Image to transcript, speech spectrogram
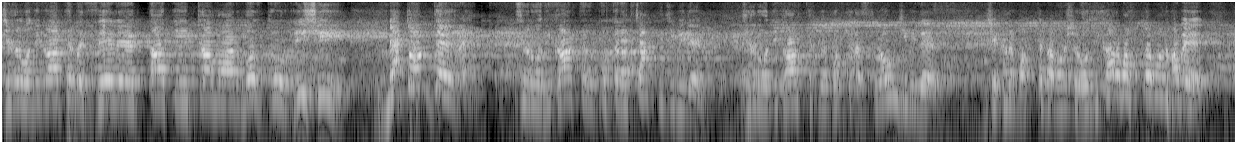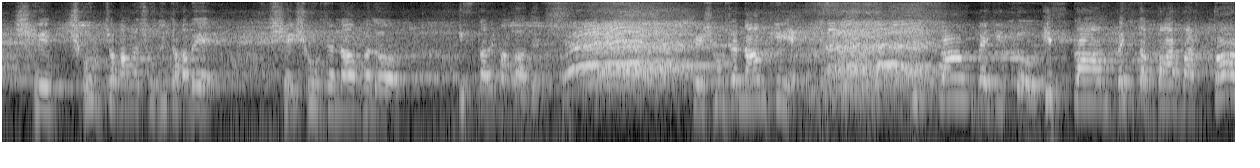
যেখানে অধিকার থাকবে জেলে, তাঁতি, কামার, মজদুর, ঋষি মেথডদের যেখানে অধিকার থাকবে প্রত্যেকটা চাকরিজীবীদের, যেখানে অধিকার থাকবে প্রত্যেকটা শ্রমজীবীদের, যেখানে প্রত্যেকটা মানুষের অধিকার বাস্তবায়ন হবে সেই সূর্য বাংলাদেশ উদিত হবে, সেই সূর্যের নাম হলো ইসলামী বাংলাদেশ। সেই সূর্যের নাম কি? ইসলাম ব্যতীত ইসলাম ব্যতীত বারবার দল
